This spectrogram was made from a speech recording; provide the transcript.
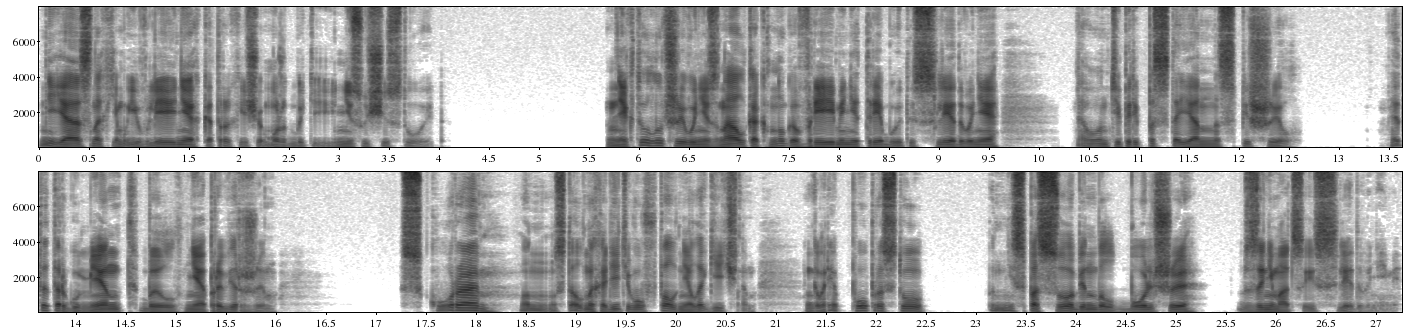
неясных ему явлениях, которых еще, может быть, и не существует. Никто лучше его не знал, как много времени требует исследования, а он теперь постоянно спешил. Этот аргумент был неопровержим. Скоро он стал находить его вполне логичным. Говоря попросту, он не способен был больше заниматься исследованиями.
